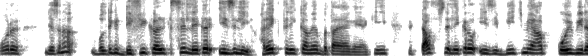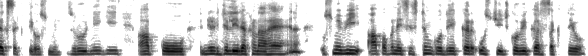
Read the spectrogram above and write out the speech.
और जैसे ना बोलते कि डिफ़िकल्ट से लेकर इजिली हर एक तरीका में बताया गया कि टफ से लेकर और इजी बीच में आप कोई भी रख सकते हो उसमें, ज़रूरी नहीं कि आपको निर्जली रखना है है ना? उसमें भी आप अपने सिस्टम को देखकर उस चीज़ को भी कर सकते हो।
